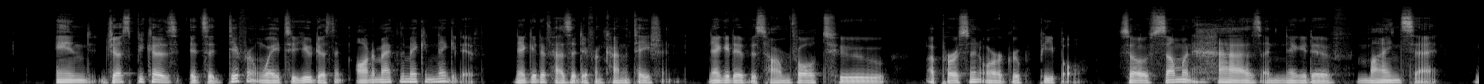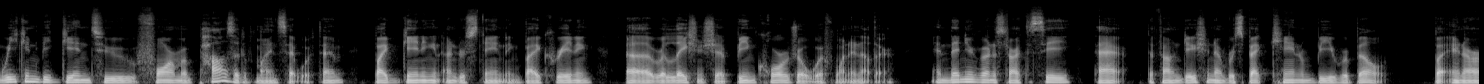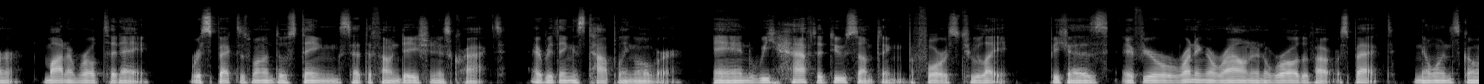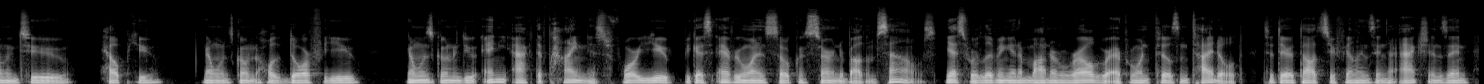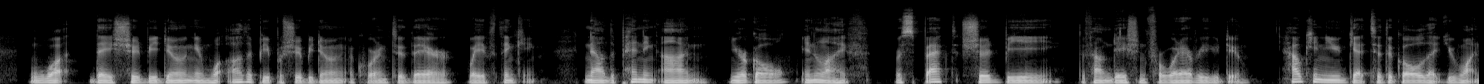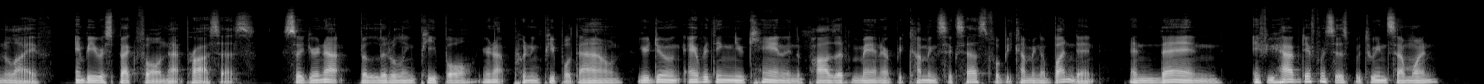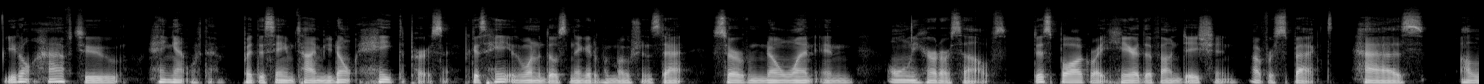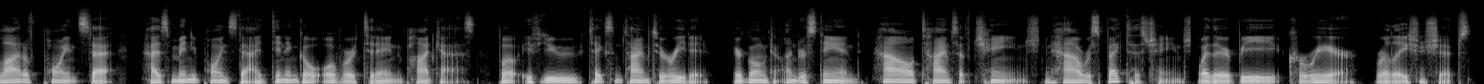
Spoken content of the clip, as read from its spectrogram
And just because it's a different way to you doesn't automatically make it negative. Negative has a different connotation. Negative is harmful to a person or a group of people. So if someone has a negative mindset we can begin to form a positive mindset with them by gaining an understanding, by creating a relationship, being cordial with one another. And then you're going to start to see that the foundation of respect can be rebuilt. But in our modern world today, respect is one of those things that the foundation is cracked. Everything is toppling over. And we have to do something before it's too late. Because if you're running around in a world without respect, no one's going to help you. No one's going to hold the door for you. No one's going to do any act of kindness for you because everyone is so concerned about themselves. Yes, we're living in a modern world where everyone feels entitled to their thoughts, their feelings, and their actions and what they should be doing and what other people should be doing according to their way of thinking. Now, depending on your goal in life, respect should be the foundation for whatever you do. How can you get to the goal that you want in life and be respectful in that process? So you're not belittling people. You're not putting people down. You're doing everything you can in a positive manner, becoming successful, becoming abundant. And then if you have differences between someone, you don't have to hang out with them. But at the same time, you don't hate the person because hate is one of those negative emotions that serve no one and only hurt ourselves. This blog right here, The Foundation of Respect, has a lot of points that has many points that I didn't go over today in the podcast. But if you take some time to read it, you're going to understand how times have changed and how respect has changed, whether it be career, relationships,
